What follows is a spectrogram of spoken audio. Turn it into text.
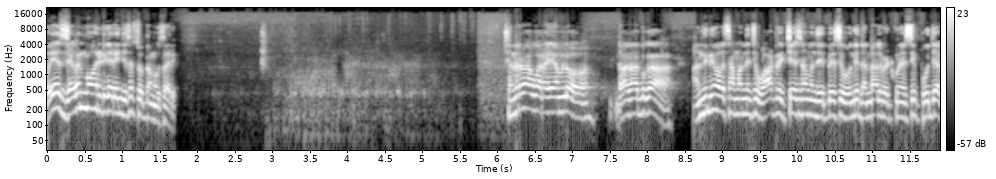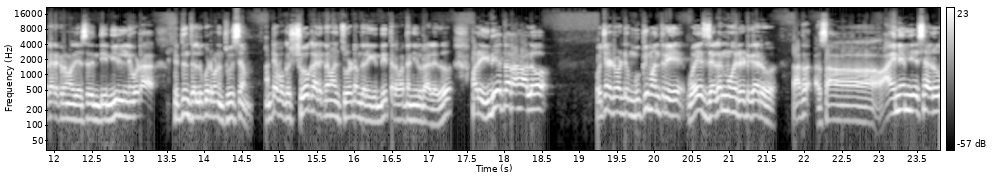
వైఎస్ జగన్మోహన్ రెడ్డి గారు ఏం చేశారు చూద్దాం ఒకసారి. చంద్రబాబు గారి హయాంలో దాదాపుగా అందరినీ సంబంధించి వాటర్ ఇచ్చేసినామని చెప్పేసి వంగి దండాలు పెట్టుకునేసి పూజా కార్యక్రమాలు చేసేది. నీళ్ళని కూడా నిత్యం చల్లుకోవడం మనం చూసాం అంటే ఒక షో కార్యక్రమాన్ని చూడడం జరిగింది తర్వాత నీళ్ళు రాలేదు. మరి ఇదే తరహాలో వచ్చినటువంటి ముఖ్యమంత్రి వైఎస్ జగన్మోహన్ రెడ్డి గారు ఆయన ఏం చేశారు?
